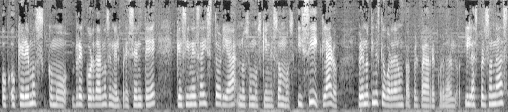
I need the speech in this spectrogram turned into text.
o, o queremos como recordarnos en el presente que sin esa historia no somos quienes somos. Y sí, claro, pero no tienes que guardar un papel para recordarlo. Y las personas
